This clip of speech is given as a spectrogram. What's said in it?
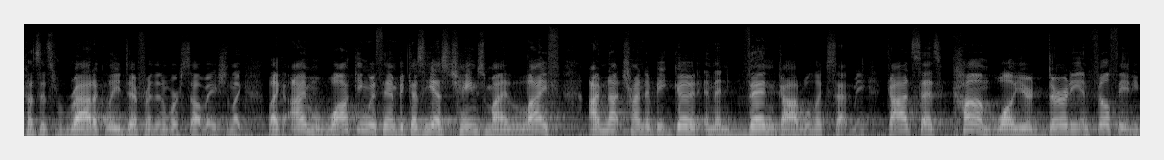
because it's radically different than work salvation. Like, like I'm walking with him because he has changed my life. I'm not trying to be good and then then God will accept me. God says, "Come while you're dirty and filthy," and he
